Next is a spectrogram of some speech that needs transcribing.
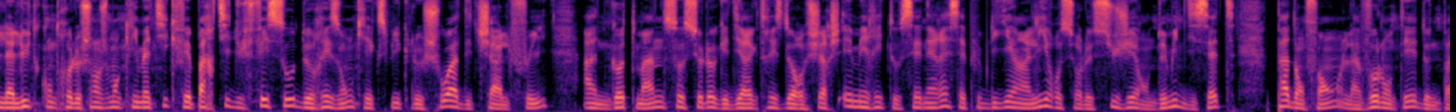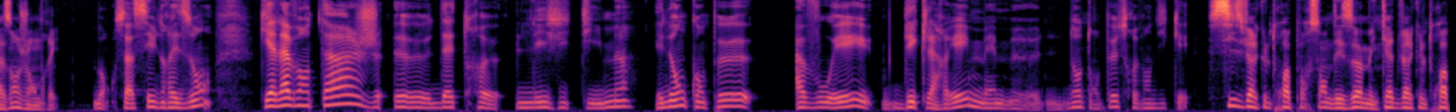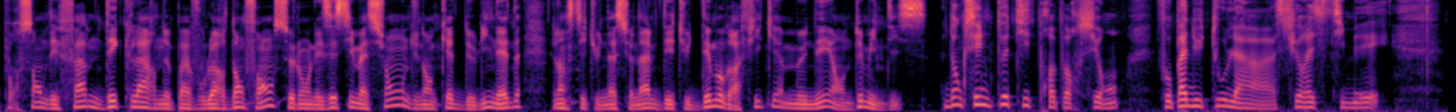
La lutte contre le changement climatique fait partie du faisceau de raisons qui explique le choix des Child Free. Anne Gottman, sociologue et directrice de recherche émérite au CNRS, a publié un livre sur le sujet en 2017, Pas d'enfants, la volonté de ne pas engendrer. Bon, ça c'est une raison qui a l'avantage euh, d'être légitime et donc on peut avouer, déclarer, même euh, dont on peut se revendiquer. 6,3% des hommes et 4,3% des femmes déclarent ne pas vouloir d'enfants, selon les estimations d'une enquête de l'INED, l'Institut national d'études démographiques, menée en 2010. Donc c'est une petite proportion, il ne faut pas du tout la surestimer,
